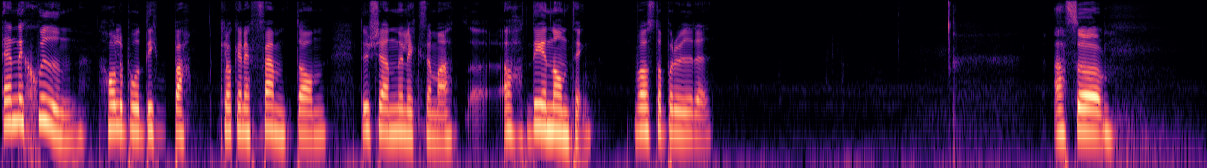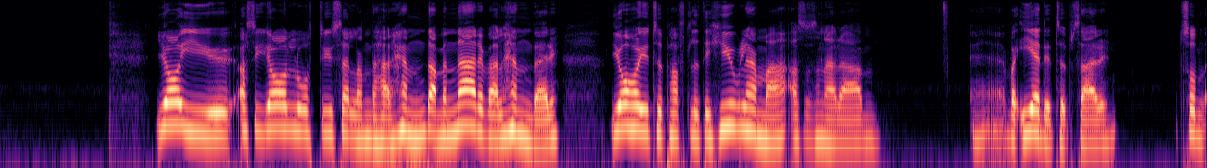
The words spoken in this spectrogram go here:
Energin håller på att dippa. Klockan är 15. Du känner liksom att uh, det är någonting. Vad stoppar du i dig? Alltså jag är ju, alltså jag låter ju sällan det här hända men när det väl händer Jag har ju typ haft lite hul hemma, alltså sån här eh, vad är det typ så här, sån,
